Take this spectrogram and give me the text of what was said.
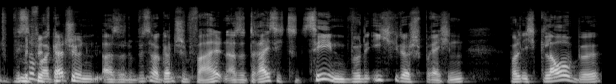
Du bist aber ganz schön, also du bist aber ganz schön verhalten. Also 30 zu 10 würde ich widersprechen, weil ich glaube,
